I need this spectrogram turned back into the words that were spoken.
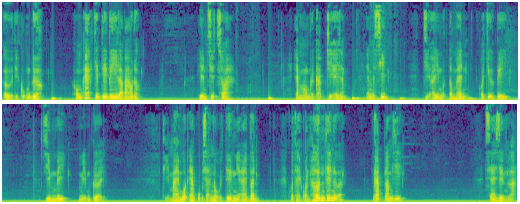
Ừ thì cũng được, không khác trên tivi là bao đâu. Hiên suýt xoa. Em mong được gặp chị ấy lắm, em đã xin. Chị ấy một tấm hình có chữ ký. Jimmy mỉm cười. Thì mai mốt em cũng sẽ nổi tiếng như Ái Vân, có thể còn hơn thế nữa. Gặp làm gì? Xe dừng lại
